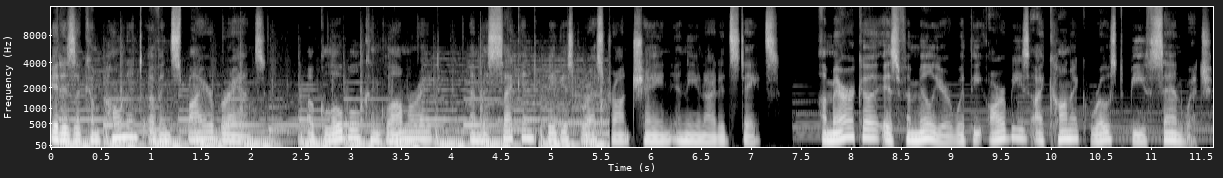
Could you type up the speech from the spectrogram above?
It is a component of Inspire Brands, a global conglomerate and the second biggest restaurant chain in the United States. America is familiar with the Arby's iconic roast beef sandwich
